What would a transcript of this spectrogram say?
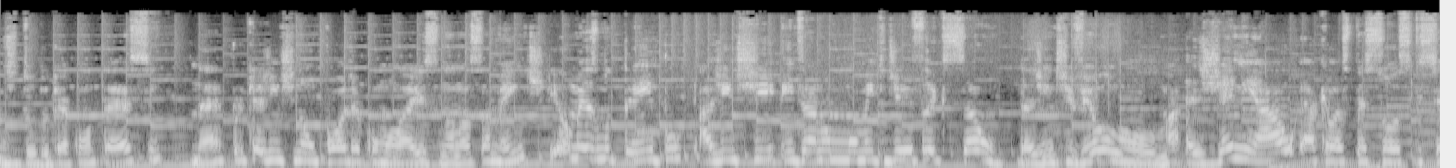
de tudo que acontece, né? Porque a gente não pode acumular isso na nossa mente e ao mesmo tempo a gente entrar num momento de reflexão, da gente ver o é genial é aquelas pessoas que, se,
